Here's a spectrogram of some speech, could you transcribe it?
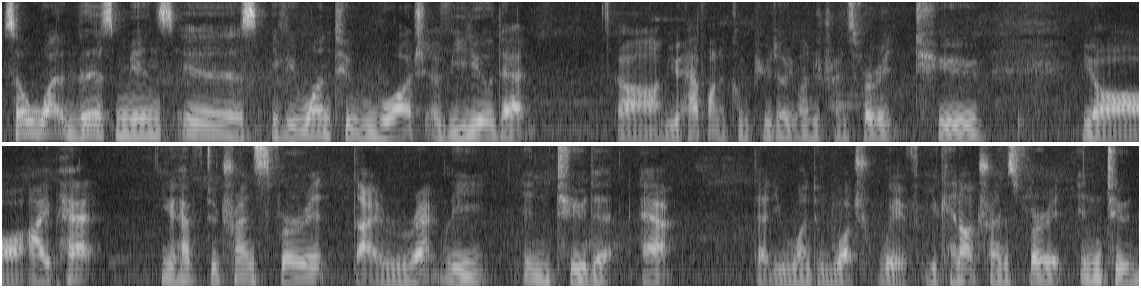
So what this means is if you want to watch a video that um, you have on a computer, you want to transfer it to your iPad, you have to transfer it directly into the app that you want to watch with. You cannot transfer it into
